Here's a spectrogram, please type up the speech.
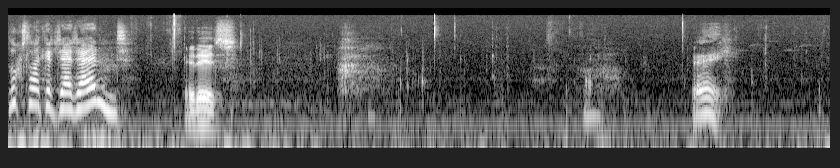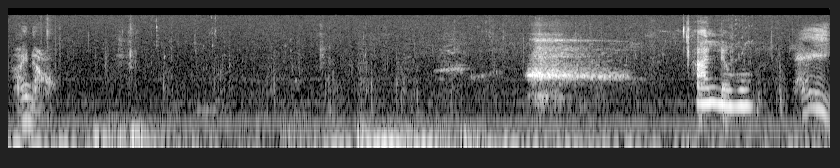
Looks like a dead end. It is. Hey, I know. Hallo. Hey,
